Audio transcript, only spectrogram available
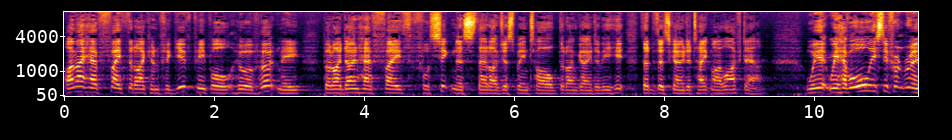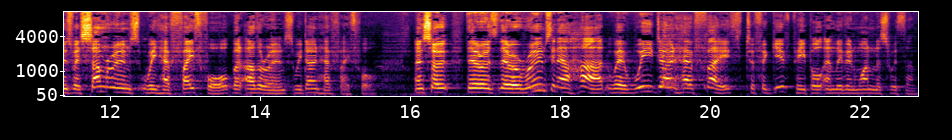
I may have faith that I can forgive people who have hurt me, but I don't have faith for sickness that I've just been told that I'm going to be hit, that, that's going to take my life down. We, we have all these different rooms where some rooms we have faith for, but other rooms we don't have faith for. And so there, is, there are rooms in our heart where we don't have faith to forgive people and live in oneness with them.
